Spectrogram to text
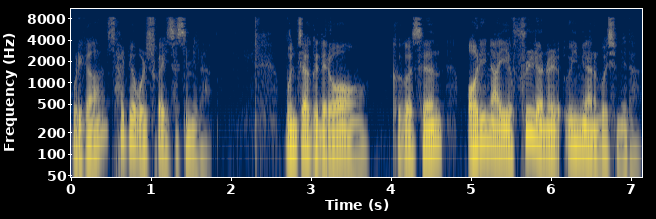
우리가 살펴볼 수가 있었습니다. 문자 그대로 그것은 어린아이의 훈련을 의미하는 것입니다.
